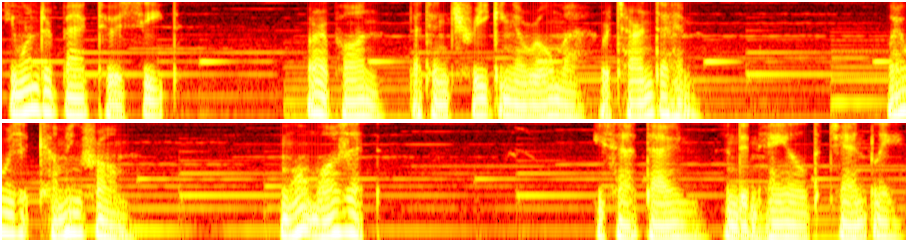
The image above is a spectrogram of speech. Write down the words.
He wandered back to his seat, whereupon that intriguing aroma returned to him. Where was it coming from? And what was it? He sat down and inhaled gently.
